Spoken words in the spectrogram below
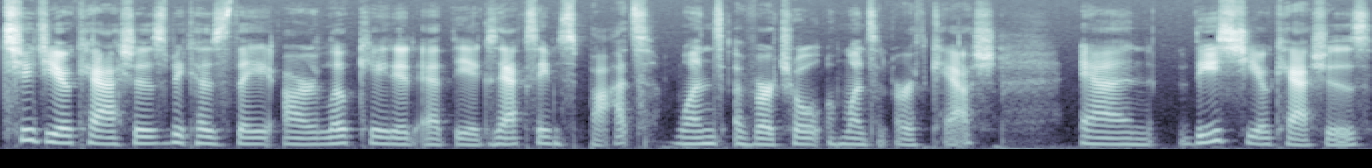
two geocaches because they are located at the exact same spot. One's a virtual and one's an earth cache. And these geocaches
